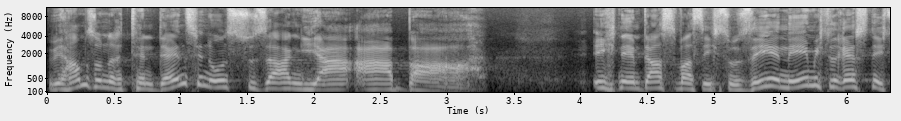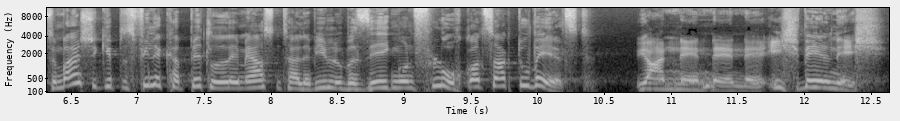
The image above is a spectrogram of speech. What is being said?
wir haben so eine Tendenz in uns zu sagen, ja, aber ich nehme das, was ich so sehe, nehme ich den Rest nicht. Zum Beispiel gibt es viele Kapitel im ersten Teil der Bibel über Segen und Fluch. Gott sagt, du wählst. Ja, nee, nee, nee, ich will nicht.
